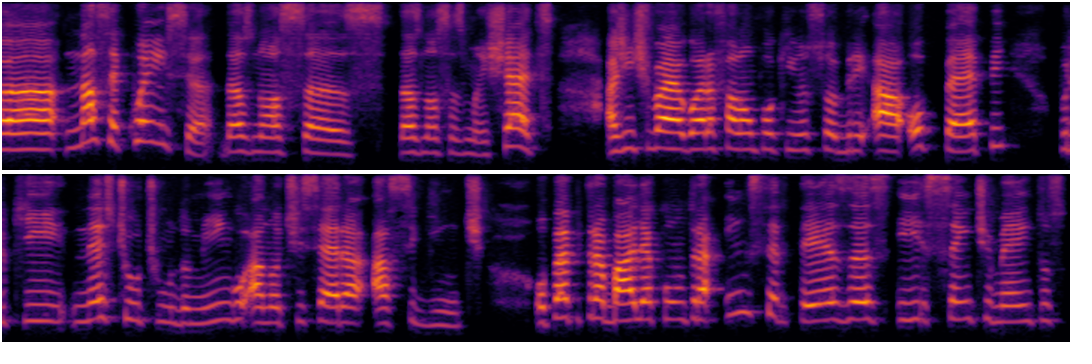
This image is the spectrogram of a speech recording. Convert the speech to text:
Uh, na sequência das nossas, das nossas manchetes, a gente vai agora falar um pouquinho sobre a OPEP, porque neste último domingo a notícia era a seguinte: OPEP trabalha contra incertezas e sentimentos,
